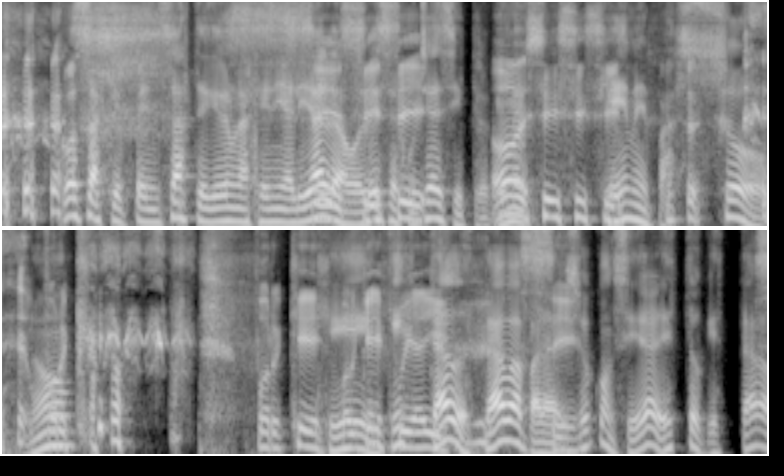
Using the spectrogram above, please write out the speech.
Cosas que pensaste que era una genialidad, Sí, la sí, volvés a sí. escuchar y decís, pero ¿qué, Oh, me, sí, sí, sí. qué me pasó? ¿no? ¿Por qué? ¿Por qué? ¿Qué- ¿Por qué en fui qué ahí? estado estaba para Sí. yo considerar esto que estaba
